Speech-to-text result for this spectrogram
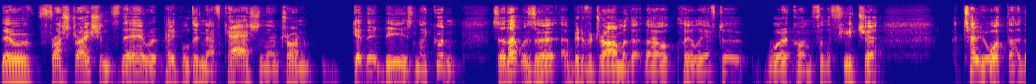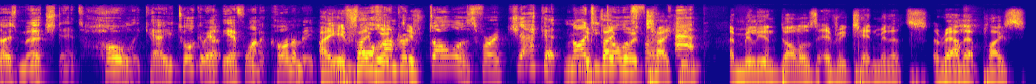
there were frustrations there where people didn't have cash and they were trying to get their beers and they couldn't. So that was a, a bit of a drama that they'll clearly have to work on for the future. I tell you what, though, those merch stands, holy cow! You talk about uh, the F1 economy. Hey, if they were hundred dollars for a jacket, ninety dollars for a taking a million dollars every ten minutes around oh. that place,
